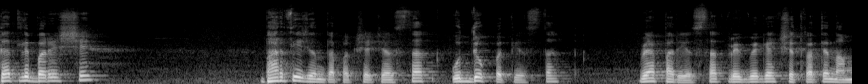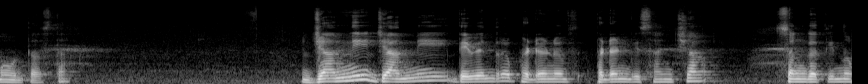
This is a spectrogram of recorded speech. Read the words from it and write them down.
त्यातले बरेचसे भारतीय जनता पक्षाचे असतात उद्योगपती असतात व्यापारी असतात वेगवेगळ्या क्षेत्रात ते नामवंत असतात. ज्यांनी ज्यांनी देवेंद्र फडणवीस फडणवीसांच्या संगतीनं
